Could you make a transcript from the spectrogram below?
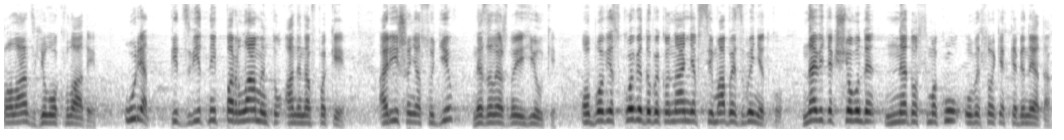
баланс гілок влади. Уряд підзвітний парламенту, а не навпаки. А рішення судів незалежної гілки обов'язкові до виконання всіма без винятку, навіть якщо вони не до смаку у високих кабінетах.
